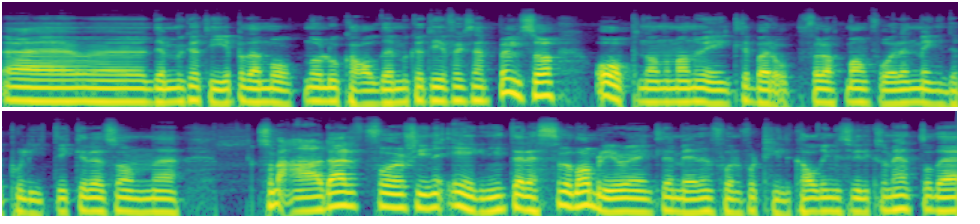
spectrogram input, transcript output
uh, demokratiet på den måten, og lokaldemokratiet f.eks., så åpner man jo egentlig bare opp for at man får en mengde politikere som, uh, som er der for sine egne interesser, og da blir det jo egentlig mer en form for tilkallingsvirksomhet. Og det,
